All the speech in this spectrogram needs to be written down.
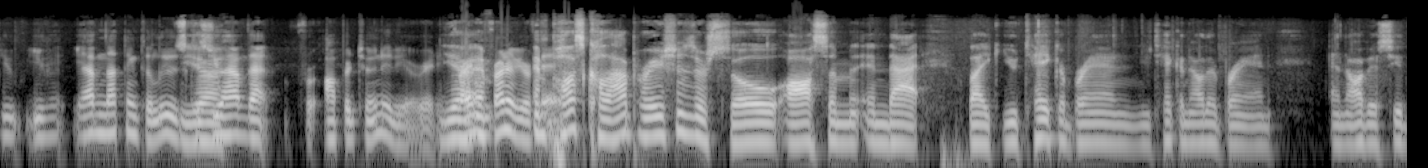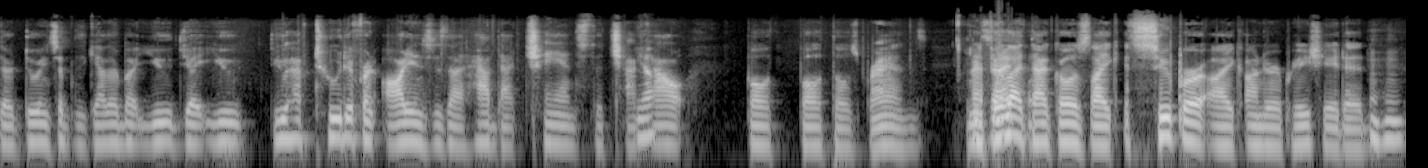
you you, you have nothing to lose because Yeah. you have that for opportunity already, Yeah, right in front of your and face. plus collaborations are so awesome in that like you take a brand you take another brand and obviously they're doing something together but you you you have two different audiences that have that chance to check Yep. out both both those brands and i feel like that goes like it's super like underappreciated Mhm.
